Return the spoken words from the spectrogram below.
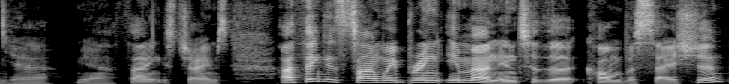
Yeah, yeah. Thanks, James. I think it's time we bring Iman into the conversation.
